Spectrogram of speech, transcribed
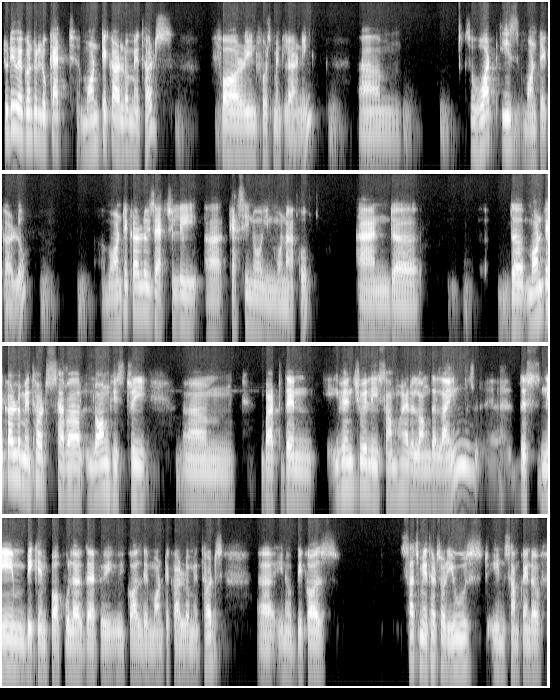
Today we're going to look at Monte Carlo methods for reinforcement learning. Um, so what is Monte Carlo? Monte Carlo is actually a casino in Monaco and uh, the Monte Carlo methods have a long history, um, but then eventually somewhere along the line, uh, this name became popular that we, we call the Monte Carlo methods, uh, you know, because such methods were used in some kind of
